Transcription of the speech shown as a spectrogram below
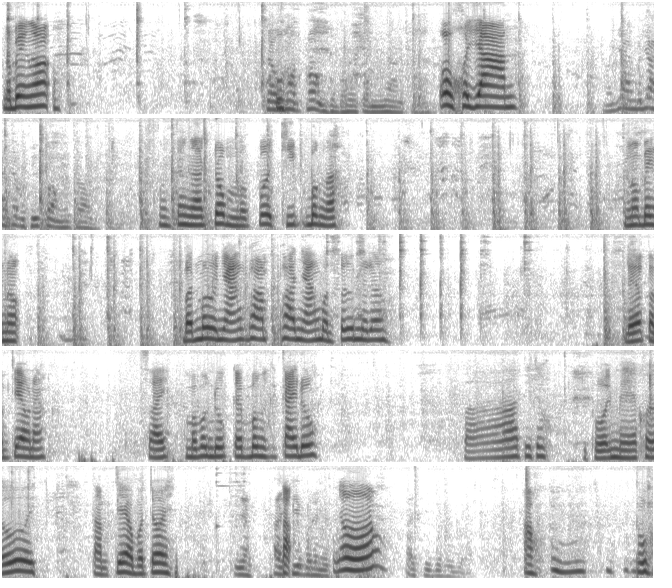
นะเบงเนาะเจ้าหมดกล้องจะบ่ให้จำย่างก่อนโอ้ขยานเอาย่างบ่ย่างเจ้าก็ถือกล้องให้ก่อนจังงาจมเปิดคลิปเบิ่งอะเนาะเบงเนาะ บัดมือหยางพาพาหยางบ่อนตื้นเลยเด้อแล้วตำแจ่วนะใส่มาเบิ่งดูไกลเบิ่งไกลๆดูป้าที่ทุพี่พ่อไอ้แม่คอยเอ้ยตำแจ่วบ่จ้อยเนี่ยถ่ายคลิปบ่ได้เนี่ยเออถ่ายคลิปบ่ได้บ่เอาปุ๊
